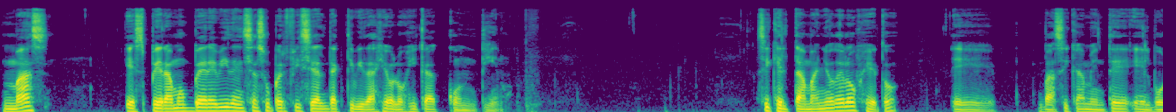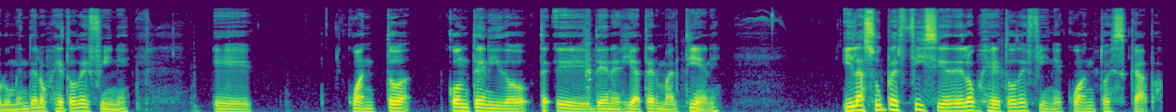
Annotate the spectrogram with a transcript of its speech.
más esperamos ver evidencia superficial de actividad geológica continua. Así que el tamaño del objeto, eh, básicamente el volumen del objeto define eh, cuánto contenido eh, de energía termal tiene y la superficie del objeto define cuánto escapa.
